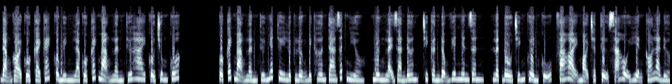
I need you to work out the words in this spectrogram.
Đặng gọi cuộc cải cách của mình là cuộc cách mạng lần thứ hai của Trung Quốc. Cuộc cách mạng lần thứ nhất tuy lực lượng địch hơn ta rất nhiều, nhưng lại giản đơn, chỉ cần động viên nhân dân, lật đổ chính quyền cũ, phá hoại mọi trật tự xã hội hiện có là được.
